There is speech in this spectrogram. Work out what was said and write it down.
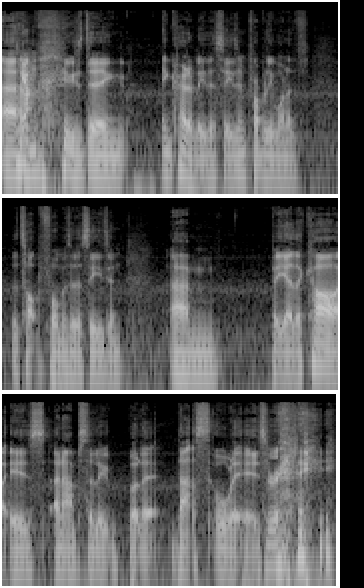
um, who's doing incredibly this season. Probably one of the top performers of the season. Um, but yeah, the car is an absolute bullet. That's all it is, really.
